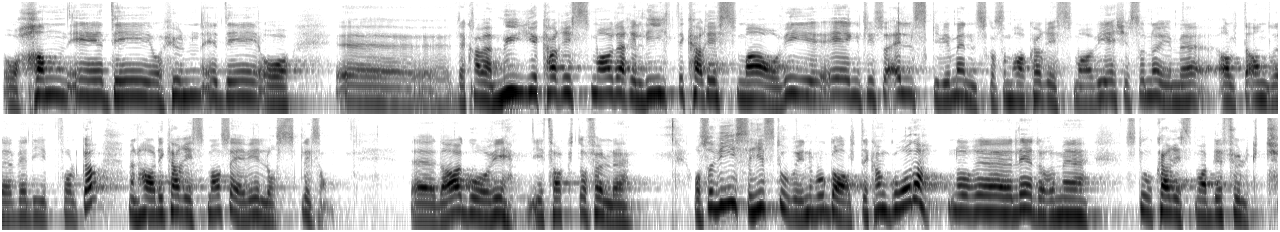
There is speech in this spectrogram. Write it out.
og han er det, og hun er det. og det kan være mye karisma, det er lite karisma. og vi, Egentlig så elsker vi mennesker som har karisma. Vi er ikke så nøye med alt det andre ved de folka, men har de karisma, så er vi lost, liksom. Eh, da går vi i takt og følge. Og så viser historien hvor galt det kan gå da, når eh, ledere med stor karisma blir fulgt.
